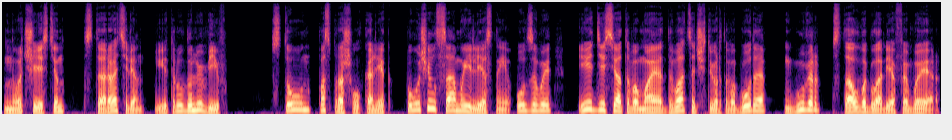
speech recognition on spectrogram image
но честен, старателен и трудолюбив. Стоун поспрашивал коллег, получил самые лестные отзывы, и 10 мая 24 года Гувер стал во главе ФБР,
